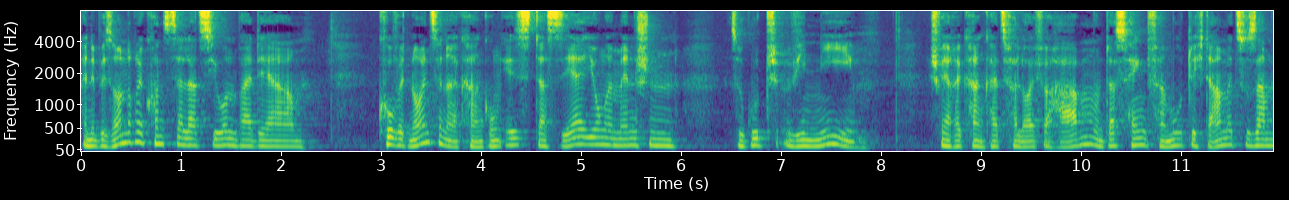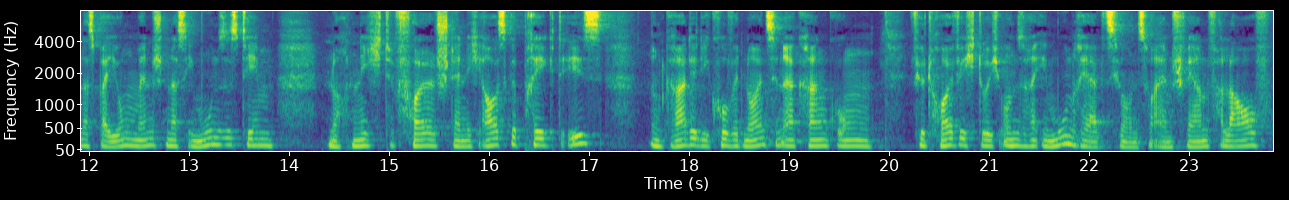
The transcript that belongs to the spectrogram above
Eine besondere Konstellation bei der Covid-19-Erkrankung ist, dass sehr junge Menschen so gut wie nie schwere Krankheitsverläufe haben. Und das hängt vermutlich damit zusammen, dass bei jungen Menschen das Immunsystem noch nicht vollständig ausgeprägt ist. Und gerade die Covid-19-Erkrankung führt häufig durch unsere Immunreaktion zu einem schweren Verlauf,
